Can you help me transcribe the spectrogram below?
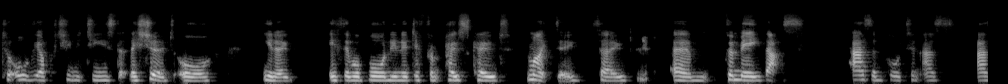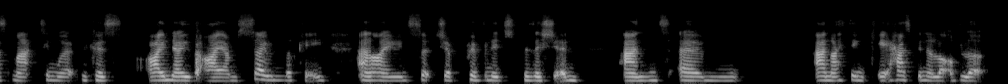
to all the opportunities that they should or you know if they were born in a different postcode might do. So um for me that's as important as as my acting work because I know that I am so lucky and I'm in such a privileged position. And um and I think it has been a lot of luck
